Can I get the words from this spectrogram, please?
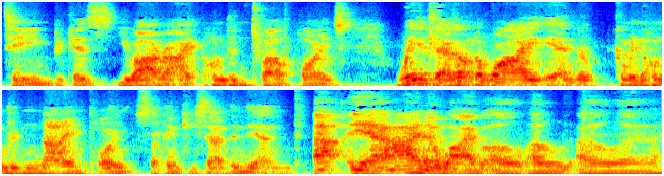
team because you are right, 112 points. Weirdly, I don't know why it ended up coming 109 points. I think he said in the end. Uh, yeah, I know why, but I'll I'll, I'll uh,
